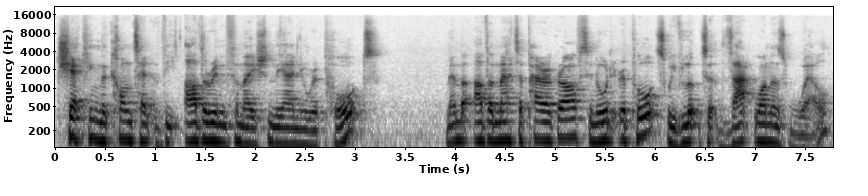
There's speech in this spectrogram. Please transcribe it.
checking the content of the other information in the annual report. Remember other matter paragraphs in audit reports? We've looked at that one as well.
